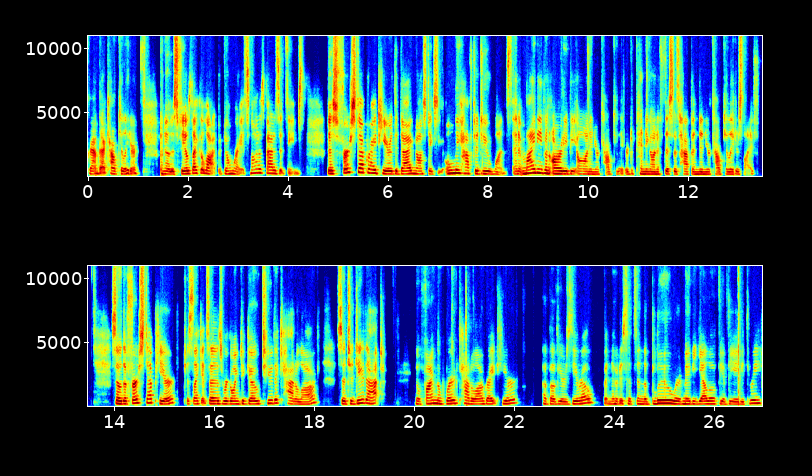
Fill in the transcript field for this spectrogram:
Grab that calculator. I know this feels like a lot, but don't worry, it's not as bad as it seems. This first step right here, the diagnostics, you only have to do once, and it might even already be on in your calculator, depending on if this has happened in your calculator's life. So the first step here, just like it says, we're going to go to the catalog. So to do that, you'll find the word catalog right here above your zero, but notice it's in the blue or maybe yellow if you have the 83.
